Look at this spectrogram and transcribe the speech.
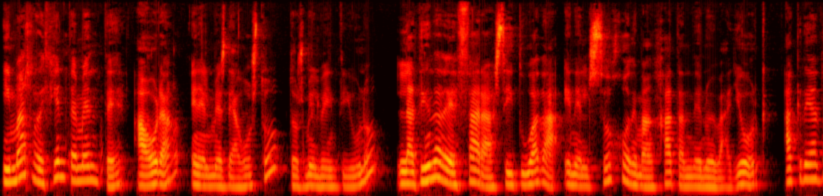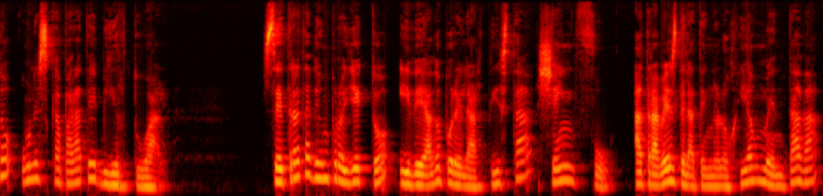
Y más recientemente, ahora, en el mes de agosto 2021, la tienda de Zara, situada en el Soho de Manhattan de Nueva York, ha creado un escaparate virtual se trata de un proyecto ideado por el artista Shane Fu. A través de la tecnología aumentada,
